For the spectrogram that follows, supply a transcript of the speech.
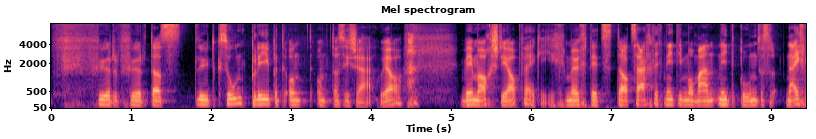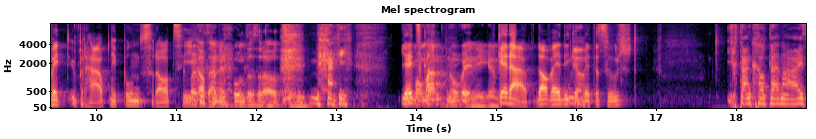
für, für dass die Leute gesund bleiben und, und das ist auch, ja wie machst du die Abwägung? Ich möchte jetzt tatsächlich nicht im Moment nicht Bundesrat, nein, ich will überhaupt nicht Bundesrat sein. Ich möchte auch nicht Bundesrat sein. nein. Jetzt Im Moment noch weniger. Genau, noch weniger ja. wie sonst. Ich denke halt auch ein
